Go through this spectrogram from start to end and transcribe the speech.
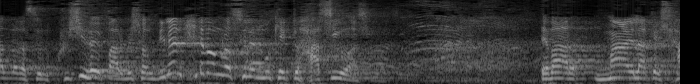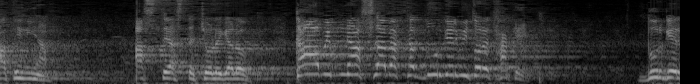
আল্লাহ রসুল খুশি হয়ে পারমিশন দিলেন এবং রসুলের মুখে একটু হাসিও আসলো। এবার মা এলাকে সাথে নিয়ে আস্তে আস্তে চলে গেল। কাব ইবনে আশরাফ একটা দুর্গের ভিতরে থাকে। দুর্গের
